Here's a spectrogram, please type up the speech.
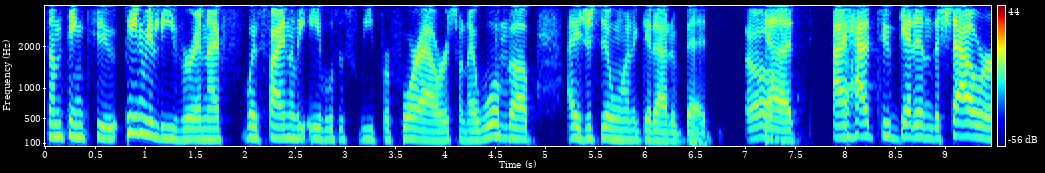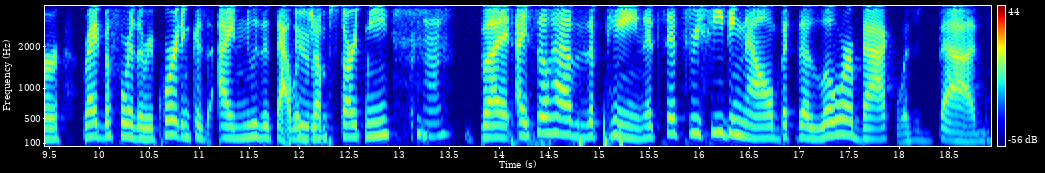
something to pain reliever and I f- was finally able to sleep for four hours. When I woke Mhm. up, I just didn't want to get out of bed. Oh. Uh, I had to get in the shower right before the recording because I knew that that would Ew. jumpstart me. Mhm. But I still have the pain. It's it's receding now, but the lower back was bad.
